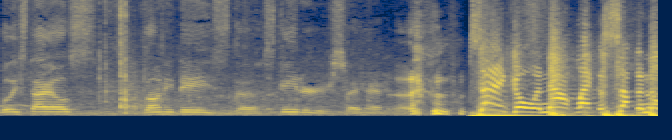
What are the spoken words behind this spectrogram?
Willie Styles, Glonie Days, the skaters right here. I ain't going out like a sucker, no.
